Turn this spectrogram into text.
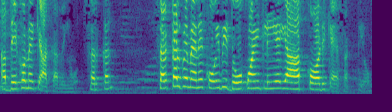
अब देखो मैं क्या कर रही हूँ। सर्कल सर्कल पे मैंने कोई भी दो पॉइंट लिए या आप कॉर्ड कह सकते हो।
